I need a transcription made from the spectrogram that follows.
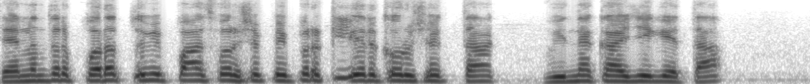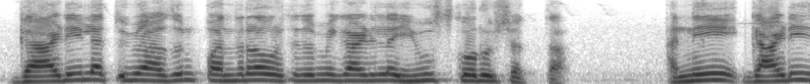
त्यानंतर परत तुम्ही पाच वर्ष पेपर क्लिअर करू शकता. विना काळजी घेता. गाडीला तुम्ही अजून पंधरा वर्ष तुम्ही गाडीला यूज करू शकता. आणि गाडी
